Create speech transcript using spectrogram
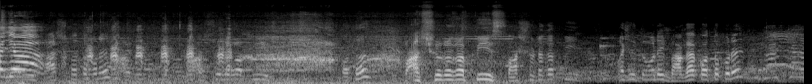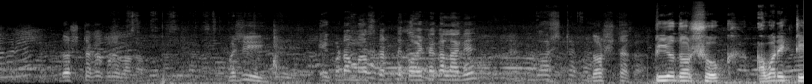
রাজা। হাঁস কত করে? পাঁচশো টাকা পিস কত? পাঁচশো টাকা পিস পাঁচশো টাকা পিস মাসি তোমার এই ভাগা কত করে? দশ টাকা করে। ভাগা। মাসি এই কটা মাছ কাটতে কয় টাকা লাগে? দশ টাকা। দশ টাকা। প্রিয় দর্শক আবার একটি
